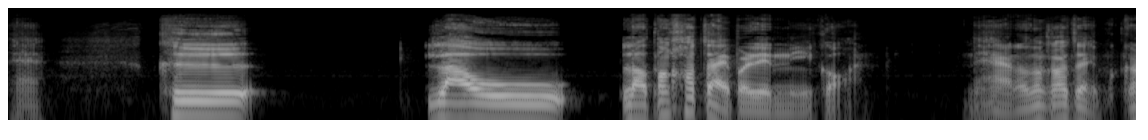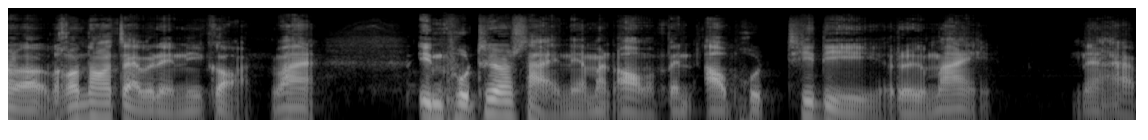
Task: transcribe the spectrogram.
นะคือเราเราต้องเข้าใจประเด็นนี้ก่อนนะฮะเราต้องเข้าใจเราต้องเข้าใจประเด็นนี้ก่อนว่า Input ที่เราใส่เนี่ยมันออกมาเป็น Output ที่ดีหรือไม่นะครับ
